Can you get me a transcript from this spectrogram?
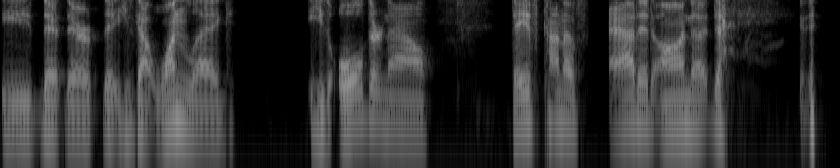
He they're, they're, they're he's got one leg he's older now. They've kind of added on. Uh,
